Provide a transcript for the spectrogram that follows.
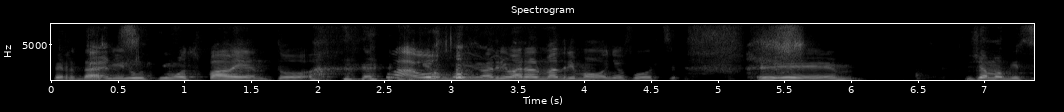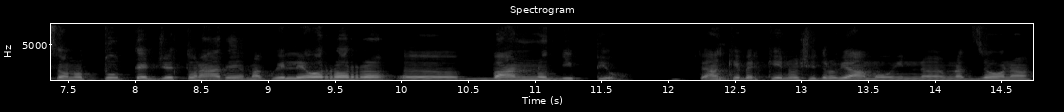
per dargli Penso. l'ultimo spavento, wow. che non vogliono arrivare al matrimonio forse. E, diciamo che sono tutte gettonate, ma quelle horror eh, vanno di più, anche perché noi ci troviamo in una zona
